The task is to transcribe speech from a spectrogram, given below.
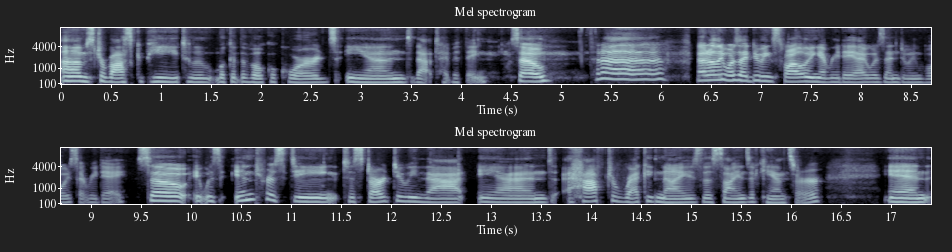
um, stroboscopy to look at the vocal cords and that type of thing. So ta-da! Not only was I doing swallowing every day, I was then doing voice every day. So it was interesting to start doing that and have to recognize the signs of cancer and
